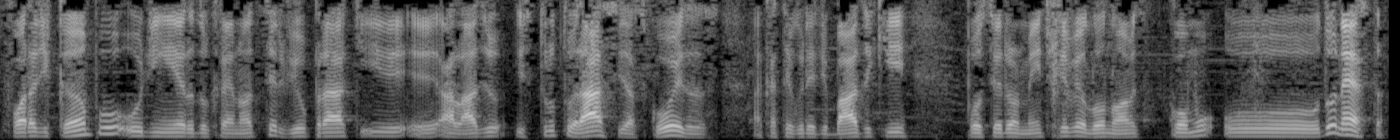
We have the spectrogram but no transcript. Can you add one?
Fora de campo, o dinheiro do Crenote serviu para que eh, a Lazio estruturasse as coisas, a categoria de base que posteriormente revelou nomes como o do Nesta.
